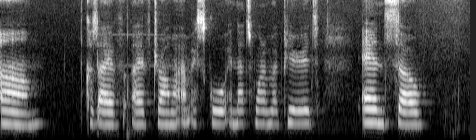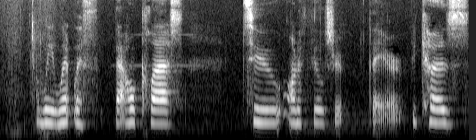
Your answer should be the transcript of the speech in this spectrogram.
um, because I have I have drama at my school, and that's one of my periods, and so we went with that whole class to on a field trip there because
